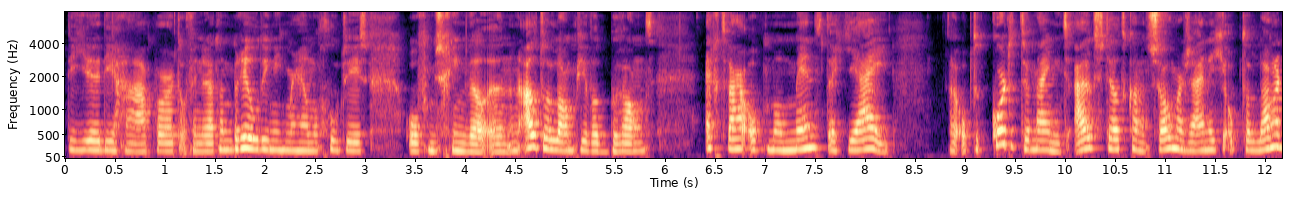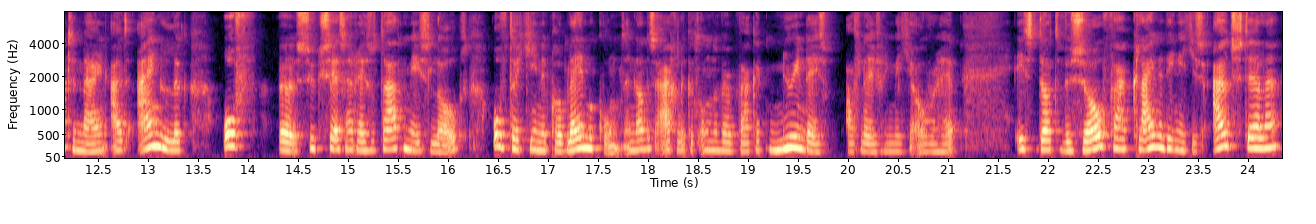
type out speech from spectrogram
die, die hapert, of inderdaad een bril die niet meer helemaal goed is, of misschien wel een, een autolampje wat brandt echt waar op het moment dat jij eh, op de korte termijn iets uitstelt, kan het zomaar zijn dat je op de lange termijn uiteindelijk of uh, succes en resultaat misloopt, of dat je in de problemen komt. En dat is eigenlijk het onderwerp waar ik het nu in deze aflevering met je over heb. Is dat we zo vaak kleine dingetjes uitstellen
